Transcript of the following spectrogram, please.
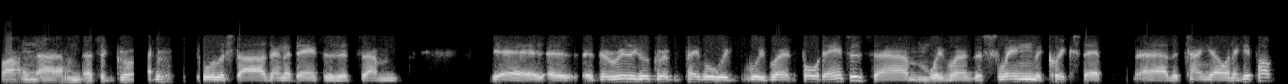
fun. Um, it's a great group all the stars and the dancers. It's um, yeah, it, it's a really good group of people. We've we've learnt four dances. Um, we've learnt the swing, the quick step, uh, the tango, and the hip hop.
